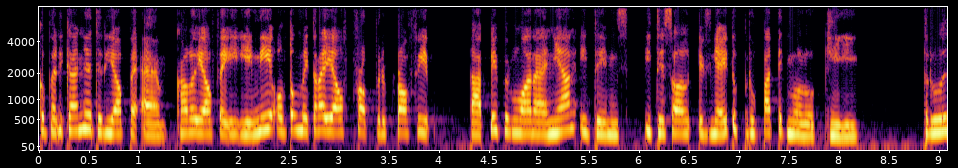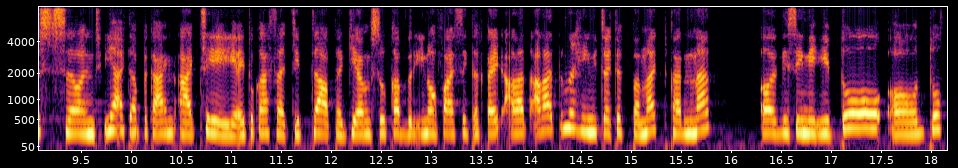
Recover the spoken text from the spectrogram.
kebalikannya dari LPM. Kalau LPI ini untuk mitra yang pro- berprofit, tapi pengeluarannya ide, ide solutifnya itu berupa teknologi. Terus selanjutnya ada PKM AC, yaitu kasa cipta bagi yang suka berinovasi terkait alat-alat. Nah ini cocok banget karena eh, di sini itu eh, untuk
